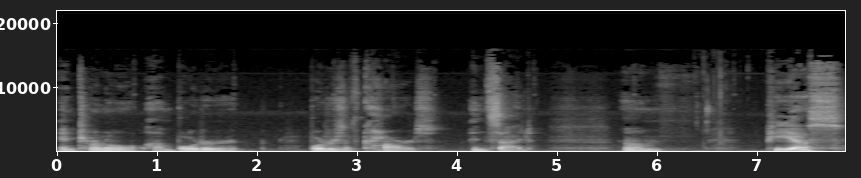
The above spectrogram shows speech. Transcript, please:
internal um, border borders of cars inside. Um, P.S.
